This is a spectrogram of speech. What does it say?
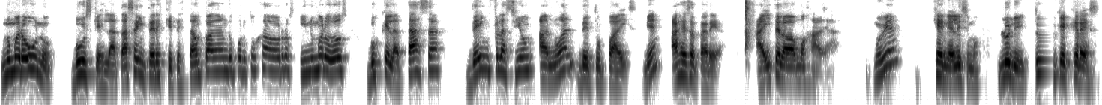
número uno, busques la tasa de interés que te están pagando por tus ahorros y número dos, busque la tasa de inflación anual de tu país. Bien, haz esa tarea. Ahí te la vamos a dejar. Muy bien, genialísimo. Luli, ¿tú qué crees?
